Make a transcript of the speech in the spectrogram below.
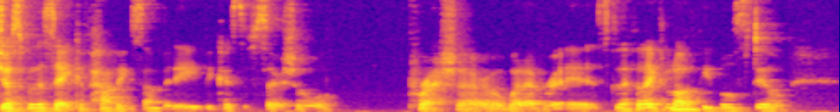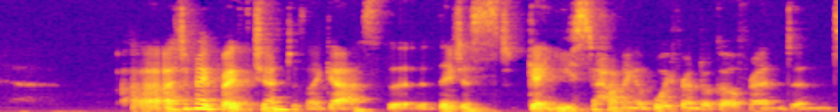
just for the sake of having somebody because of social pressure or whatever it is. Because I feel like a lot mm. of people still, uh, I don't know, both genders, I guess, that they just get used to having a boyfriend or girlfriend. And,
